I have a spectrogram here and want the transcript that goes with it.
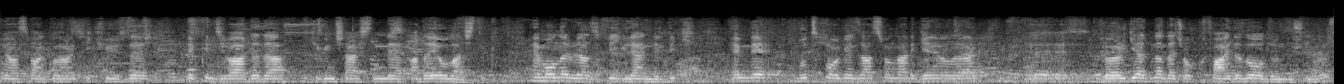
Finans Bank olarak 200'e yakın civarda da iki gün içerisinde adaya ulaştık. Hem onları birazcık bilgilendirdik. Hem de bu tip organizasyonlarda genel olarak e, bölge adına da çok faydalı olduğunu düşünüyoruz.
